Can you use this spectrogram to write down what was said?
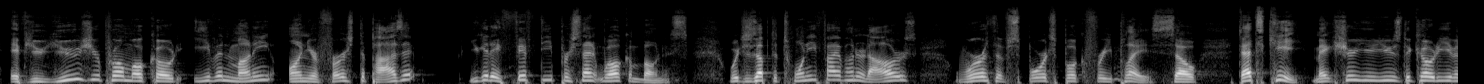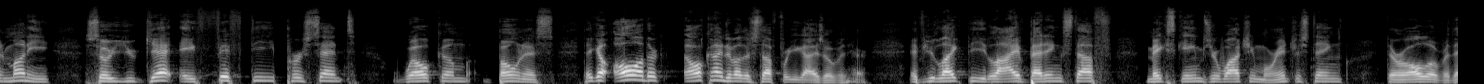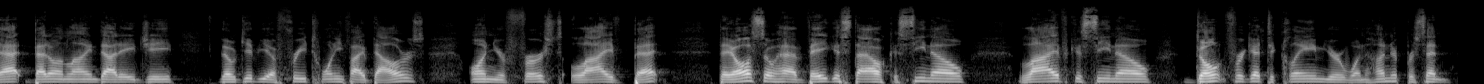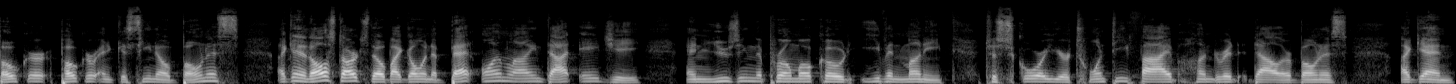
If you use your promo code even money on your first deposit, you get a 50% welcome bonus, which is up to $2,500 worth of sportsbook free plays. So that's key. Make sure you use the code even money So you get a 50% welcome bonus. They got all other all kinds of other stuff for you guys over there. If you like the live betting stuff, makes games you're watching more interesting, they're all over that. betonline.ag. They'll give you a free $25 on your first live bet. They also have Vegas style casino, live casino. Don't forget to claim your 100% poker, poker and casino bonus. Again, it all starts though by going to betonline.ag and using the promo code even money to score your $2500 bonus. Again,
